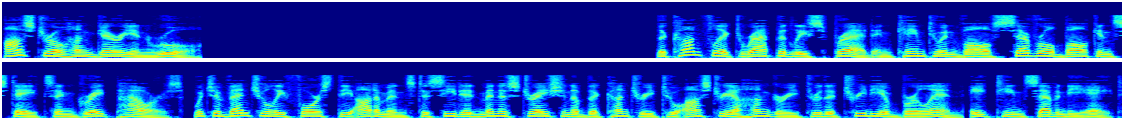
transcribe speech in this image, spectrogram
Austro-Hungarian rule The conflict rapidly spread and came to involve several Balkan states and great powers, which eventually forced the Ottomans to cede administration of the country to Austria-Hungary through the Treaty of Berlin 1878.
